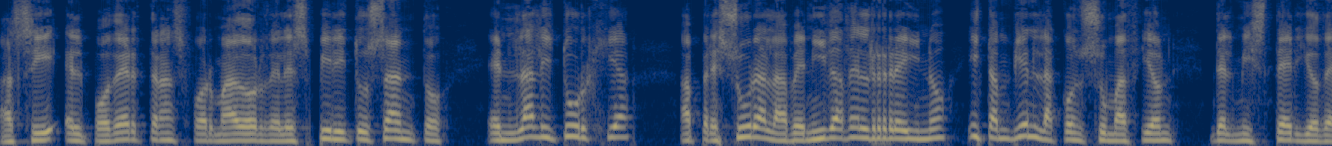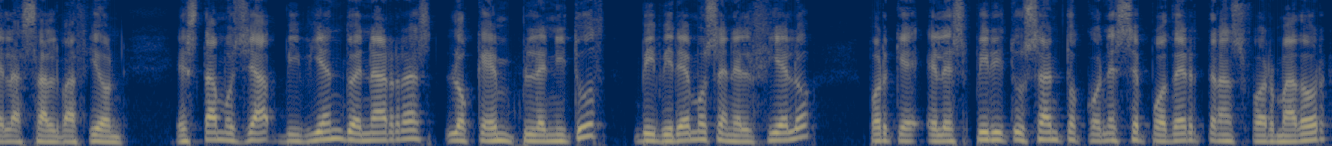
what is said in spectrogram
Así, el poder transformador del Espíritu Santo en la liturgia apresura la venida del reino y también la consumación del misterio de la salvación. Estamos ya viviendo en Arras lo que en plenitud viviremos en el cielo, porque el Espíritu Santo con ese poder transformador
